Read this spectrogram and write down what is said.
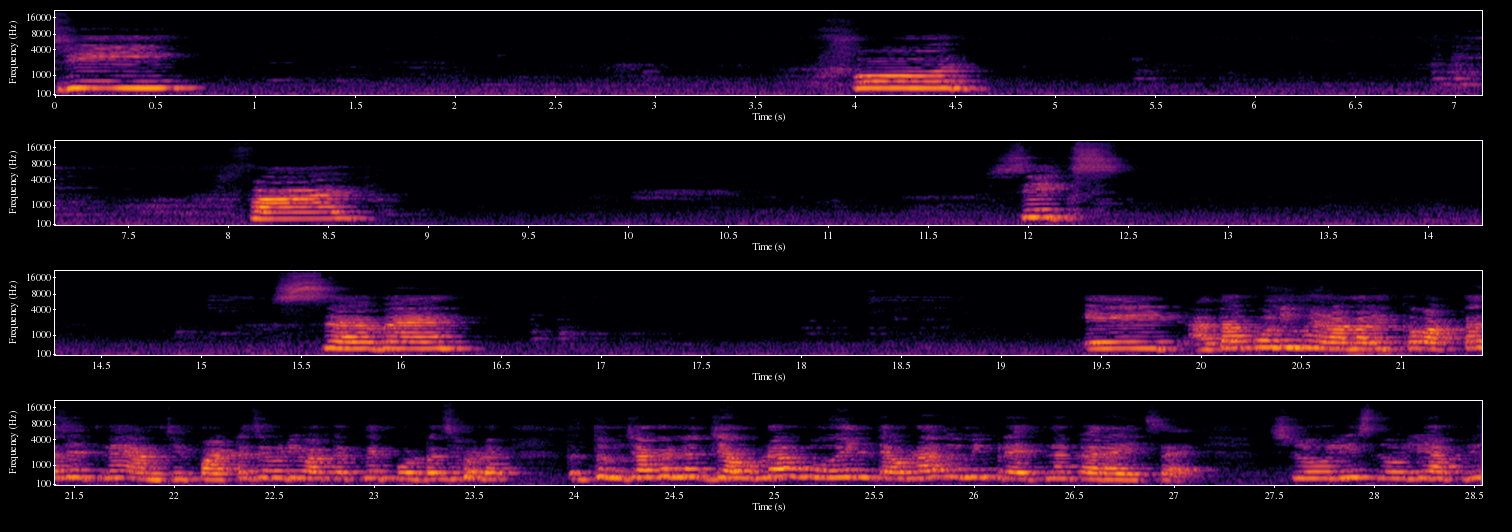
three four five, six, seven eight आता कोणी म्हणा आम्हाला इतकं वागताच येत नाही. आमची पाटच एवढी वागत नाही पोटच एवढं तर तुमच्याकडनं जेवढं होईल तेवढा तुम्ही प्रयत्न करायचा आहे. स्लोली स्लोली आपली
